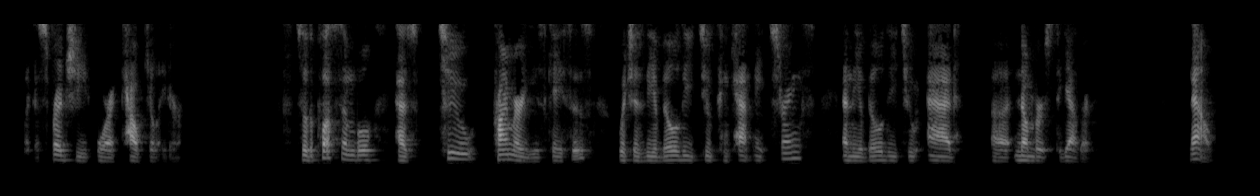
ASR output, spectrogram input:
like a spreadsheet or a calculator. So the plus symbol has two primary use cases, which is the ability to concatenate strings and the ability to add uh, numbers together. Now,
